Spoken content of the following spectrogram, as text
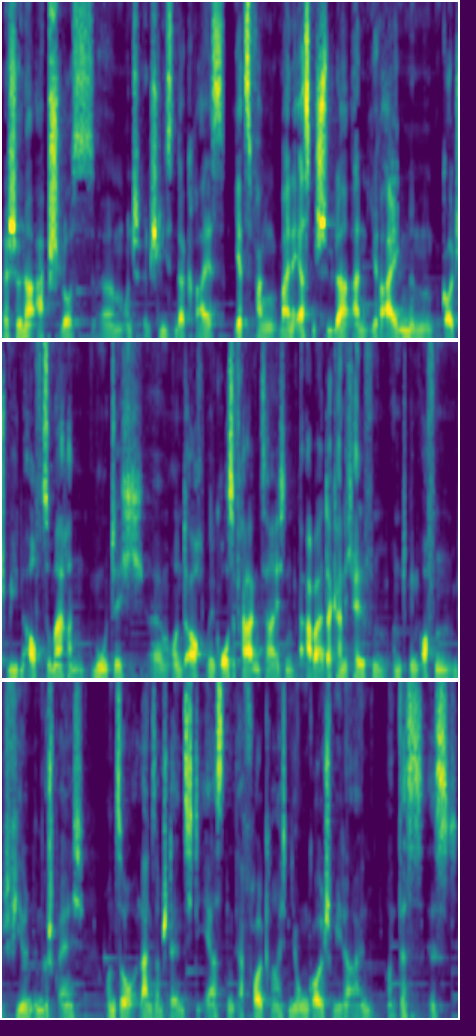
äh, schöner Abschluss ähm, und ein schließender Kreis. Jetzt fangen meine ersten Schüler an, ihre eigenen Goldschmieden aufzumachen, mutig ähm, und auch mit große Fragenzeichen. Aber da kann ich helfen und bin offen mit vielen im Gespräch. Und so langsam stellen sich die ersten erfolgreichen jungen Goldschmiede ein. Und das ist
